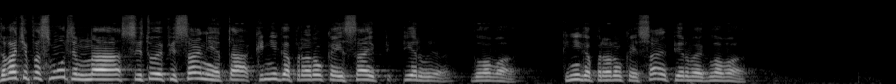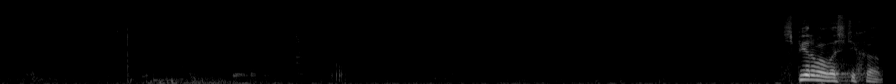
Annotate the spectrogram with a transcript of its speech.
Давайте посмотрим на Святое Писание. Это книга пророка Исаия, первая глава. Книга пророка Исаия, первая глава. С первого стиха.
